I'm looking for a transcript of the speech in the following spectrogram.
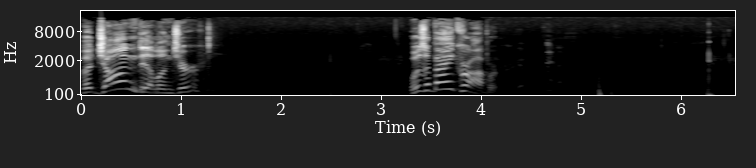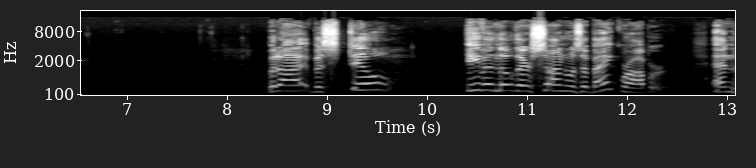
But John Dillinger was a bank robber. But I but still, even though their son was a bank robber, and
